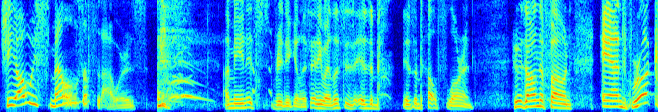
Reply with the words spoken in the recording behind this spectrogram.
She always smells of flowers. I mean, it's ridiculous. Anyway, this is Isabel Isabel Florin, who's on the phone, and Brooke.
